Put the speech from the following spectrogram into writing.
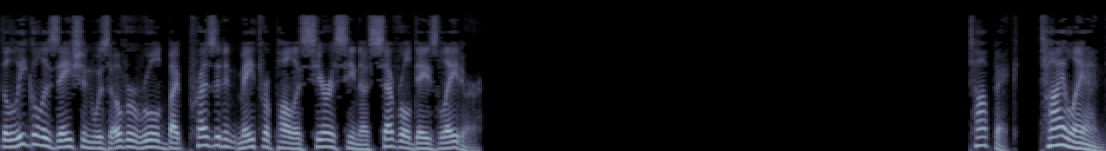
The legalization was overruled by President Maithripala Sirisena several days later. Thailand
